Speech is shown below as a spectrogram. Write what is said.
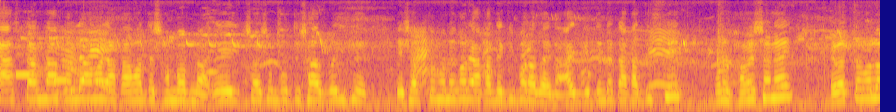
কাজ কাম না করলে আমার একা আমাদের সম্ভব না। এই ছয় সম্পত্তি সার রয়েছে এসব তো মনে করে একা দেখি করা যায় না। আজকের দিনটা টাকা দিচ্ছি কোনো সমস্যা নেই। এবার তো বলো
